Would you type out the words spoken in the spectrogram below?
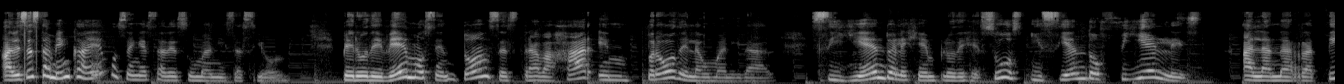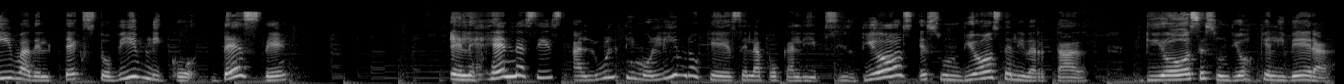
A veces también caemos en esa deshumanización, pero debemos entonces trabajar en pro de la humanidad, siguiendo el ejemplo de Jesús y siendo fieles a la narrativa del texto bíblico desde el Génesis al último libro que es el Apocalipsis. Dios es un Dios de libertad. Dios es un Dios que libera.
